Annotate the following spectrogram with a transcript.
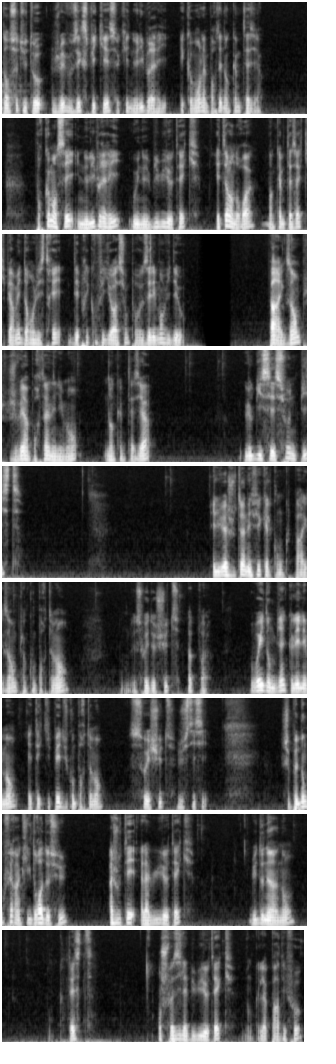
Dans ce tuto, je vais vous expliquer ce qu'est une librairie et comment l'importer dans Camtasia. Pour commencer, une librairie ou une bibliothèque est un endroit dans Camtasia qui permet d'enregistrer des préconfigurations pour vos éléments vidéo. Par exemple, je vais importer un élément dans Camtasia, le glisser sur une piste et lui ajouter un effet quelconque, par exemple un comportement, de et de chute, hop voilà. Vous voyez donc bien que l'élément est équipé du comportement saut et chute, juste ici. Je peux donc faire un clic droit dessus, ajouter à la bibliothèque, lui donner un nom, test. On choisit la bibliothèque, donc là par défaut,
